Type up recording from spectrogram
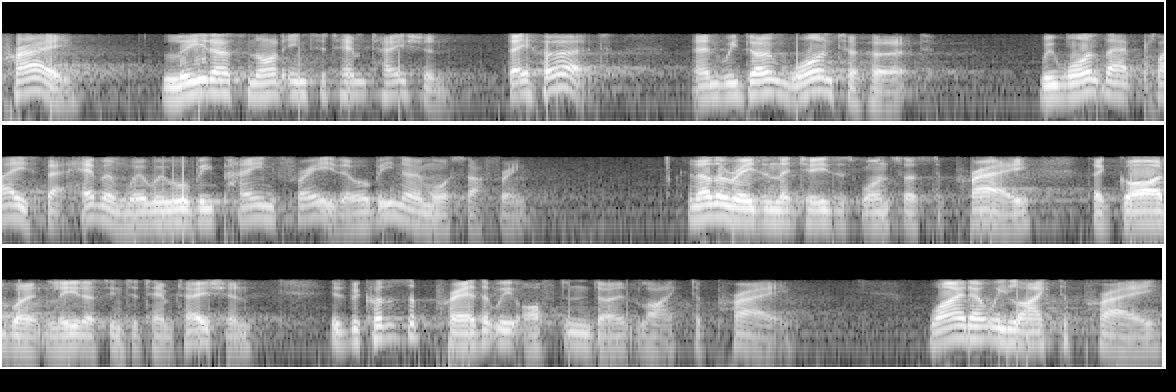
Pray, lead us not into temptation. They hurt, and we don't want to hurt. We want that place, that heaven, where we will be pain free. There will be no more suffering. Another reason that Jesus wants us to pray that God won't lead us into temptation is because it's a prayer that we often don't like to pray. Why don't we like to pray,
